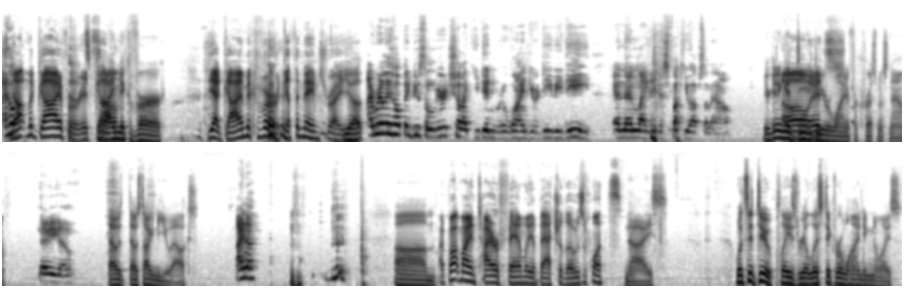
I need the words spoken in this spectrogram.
I hope. Not MacGyver. It's Guy um, McVer. Yeah, Guy McVer. Get the names right. Yep. I really hope they do some weird shit like you didn't rewind your DVD, and then like they just fuck you up somehow. You're getting a Oh, DVD it's- rewinder for Christmas now. There you go. That was that was talking to you, Alex. I know. Um, I bought my entire family a batch of those once. nice. What's it do? Plays realistic rewinding noise.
